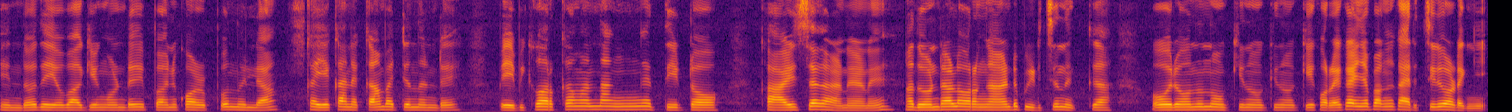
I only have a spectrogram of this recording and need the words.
എന്തോ ദൈവഭാഗ്യം കൊണ്ട് ഇപ്പം അവന് കുഴപ്പമൊന്നുമില്ല. കയ്യെ കനക്കാൻ പറ്റുന്നുണ്ട്. ബേബിക്ക് ഉറക്കം വന്ന് അങ്ങ് എത്തിയിട്ടോ. കാഴ്ച കാണുകയാണ്. അതുകൊണ്ട് അവൾ ഉറങ്ങാണ്ട് പിടിച്ച് നിൽക്കുക. ഓരോന്നും നോക്കി നോക്കി നോക്കി. കുറേ കഴിഞ്ഞപ്പോൾ അങ്ങ് കരച്ചിൽ തുടങ്ങി.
